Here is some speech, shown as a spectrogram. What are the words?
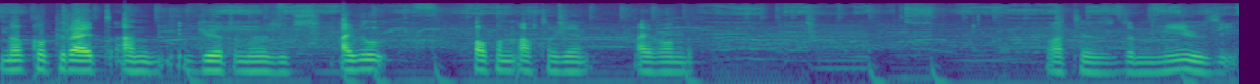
no copyright and good music. I will open after game. I wonder. What is the music?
